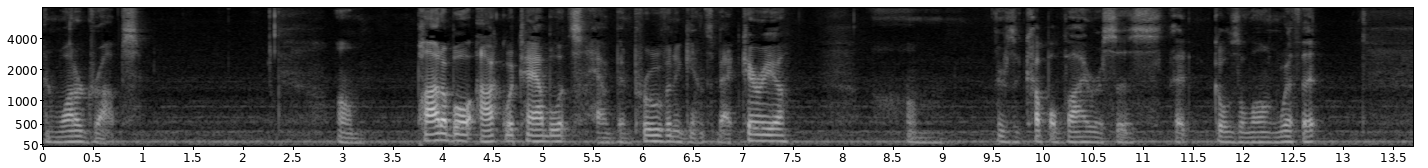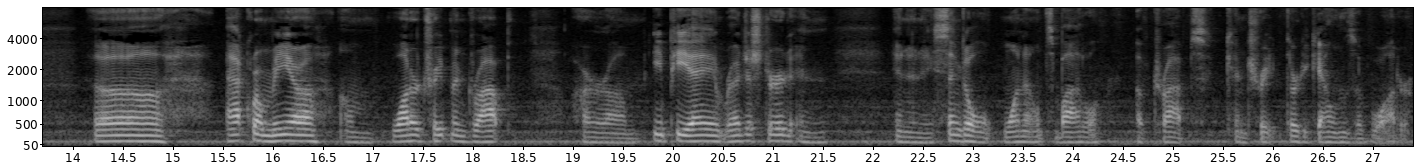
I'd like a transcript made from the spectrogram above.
and water drops. Um, potable aqua tablets have been proven against bacteria. Um, there's a couple viruses that goes along with it. Uh, Aquamira um, water treatment drop are um, EPA registered and, and in a single one ounce bottle of drops can treat 30 gallons of water.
